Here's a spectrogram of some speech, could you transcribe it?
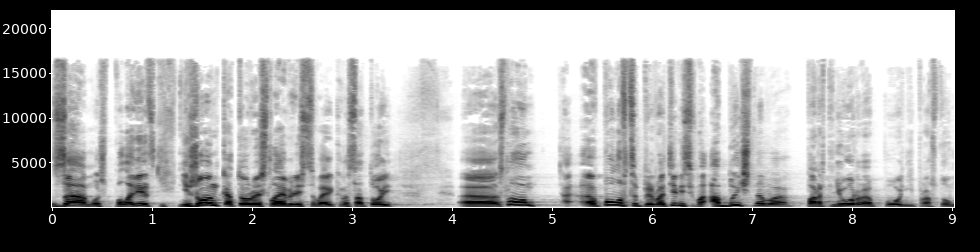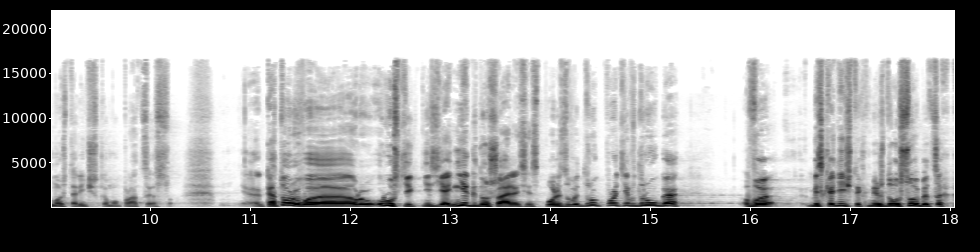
замуж половецких княжон, которые славились своей красотой. Э, словом, э, половцы превратились в обычного партнера по непростому историческому процессу, которого русские князья не гнушались использовать друг против друга в бесконечных междоусобицах,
